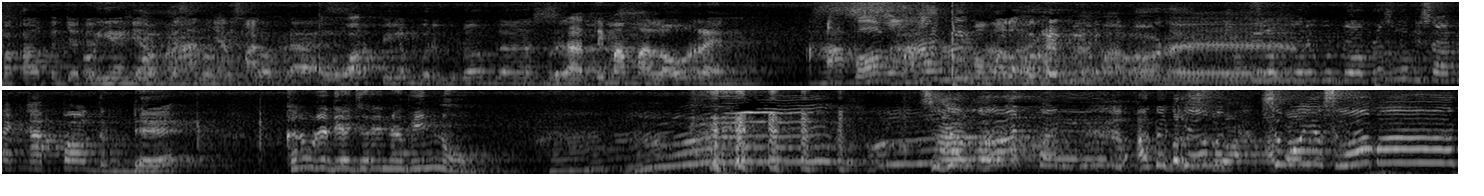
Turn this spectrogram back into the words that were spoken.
bakal kejadian Oh iya, yang kiamat. 12 12 Kiamat. 12. Keluar film 2012. Berarti Mama Lauren. Apa lagi Mama Lauren? Mama Loren. Di film 2012 lu bisa naik kapal gede. Kan udah diajarin Nabi Nuh. Kapan ada kiamat? Semuanya selamat.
